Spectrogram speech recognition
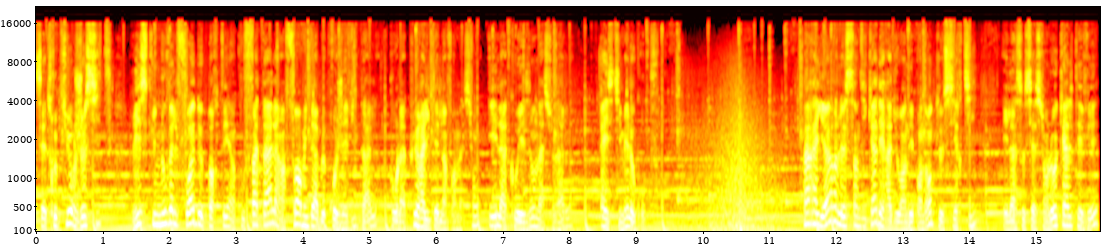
Cette rupture, je cite, risque une nouvelle fois de porter un coup fatal à un formidable projet vital pour la pluralité de l'information et la cohésion nationale, a estimé le groupe. Par ailleurs, le syndicat des radios indépendantes, le CIRTI, et l'association Local TV,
